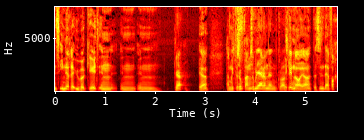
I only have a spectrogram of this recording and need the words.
ins Innere übergeht, in, in, in Ja. ja, damit das Zum, dann zum Lernen quasi. ja, genau, ja. Das sind einfach,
